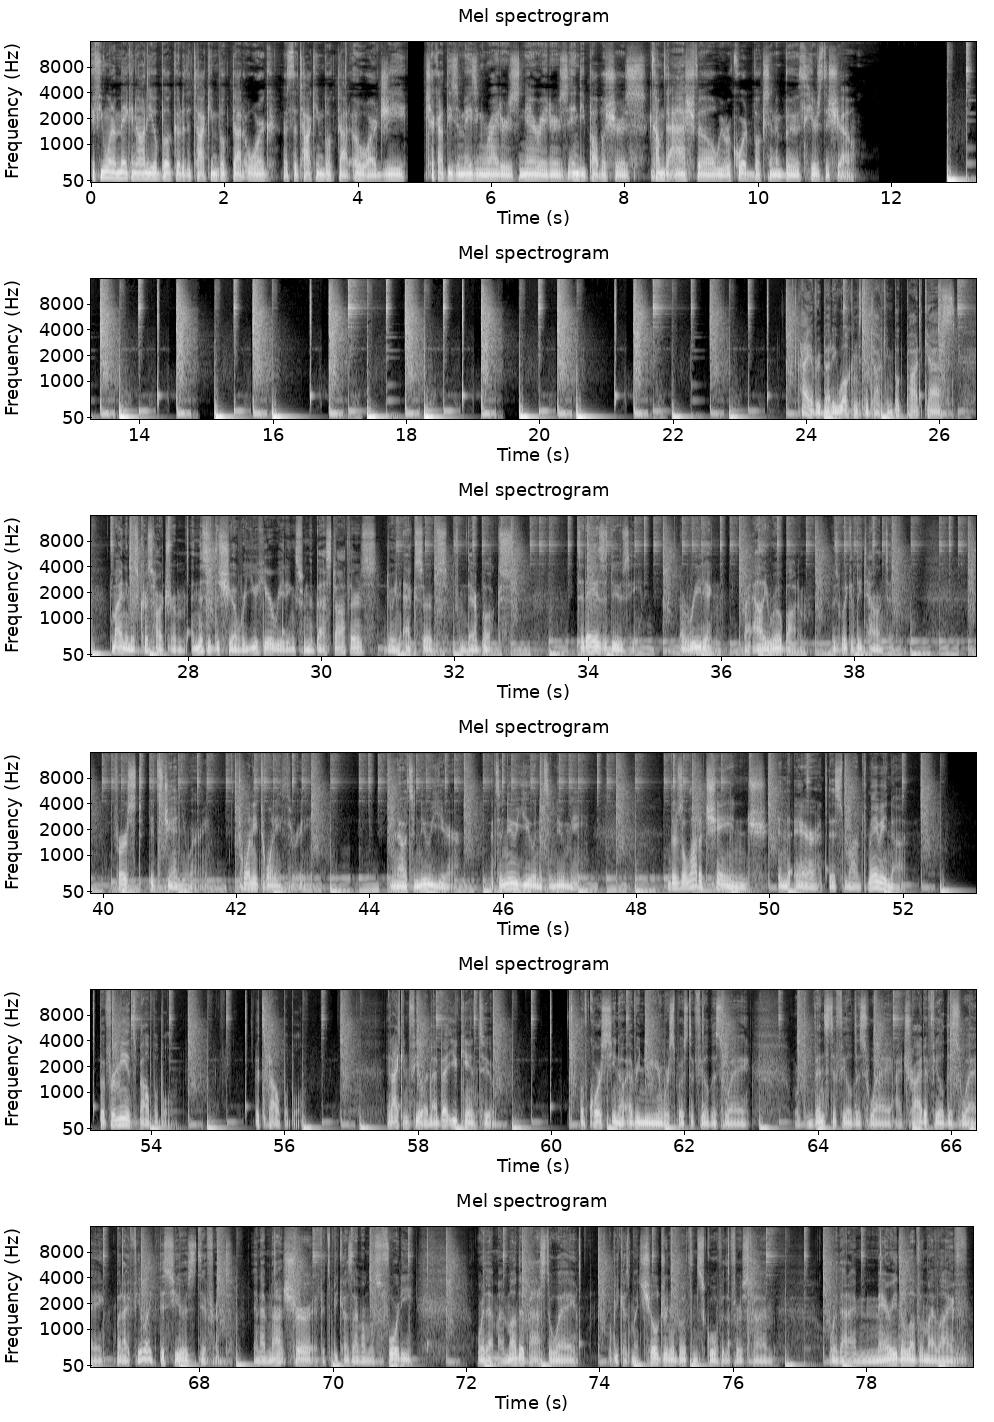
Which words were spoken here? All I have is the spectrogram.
If you want to make an audiobook, go to thetalkingbook.org. That's thetalkingbook.org. Check out these amazing writers, narrators, indie publishers. Come to Asheville. We record books in a booth. Here's the show. Hi, everybody. Welcome to the Talking Book Podcast. My name is Chris Hartram, and this is the show where you hear readings from the best authors doing excerpts from their books. Today is a doozy a reading by Allie Rowbottom, who's wickedly talented. First, it's January 2023. You know, it's a new year, it's a new you, and it's a new me. There's a lot of change in the air this month, maybe not. But for me, it's palpable. It's palpable and I can feel it, and I bet you can too. Of course, you know, every new year we're supposed to feel this way. We're convinced to feel this way. I try to feel this way, but I feel like this year is different. And I'm not sure if it's because I'm almost 40, or that my mother passed away, or because my children are both in school for the first time, or that I married the love of my life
